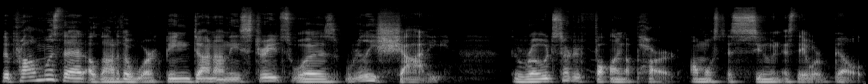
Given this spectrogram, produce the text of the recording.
The problem was that a lot of the work being done on these streets was really shoddy. The roads started falling apart almost as soon as they were built.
